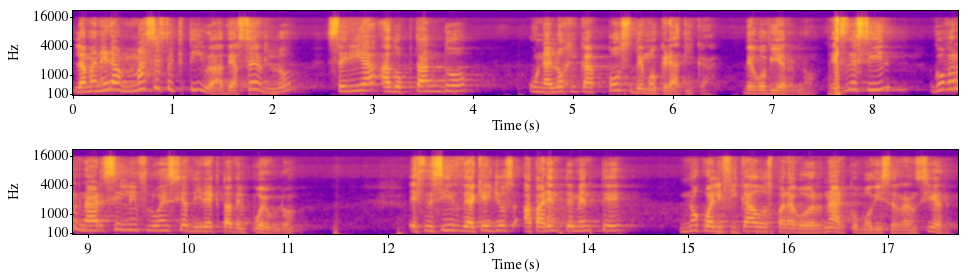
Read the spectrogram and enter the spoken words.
La manera más efectiva de hacerlo sería adoptando una lógica postdemocrática de gobierno, es decir, gobernar sin la influencia directa del pueblo, es decir, de aquellos aparentemente no cualificados para gobernar, como dice Rancière.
